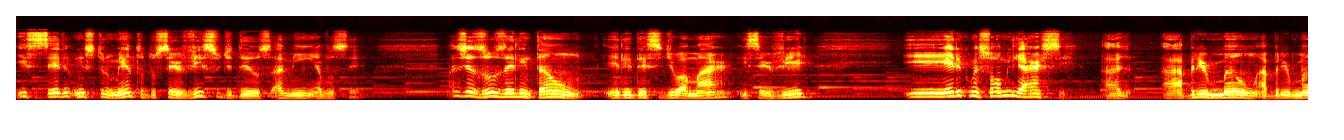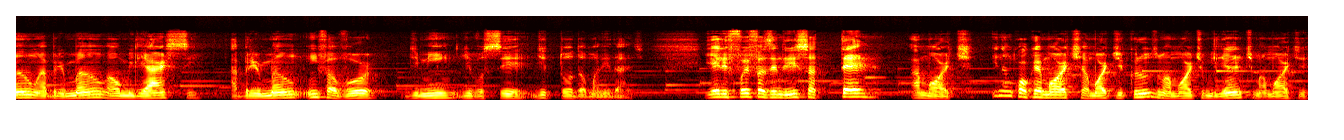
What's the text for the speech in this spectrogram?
e ser instrumento do serviço de Deus a mim e a você. Mas Jesus, ele então, ele decidiu amar e servir e ele começou a humilhar-se, a a abrir mão, abrir mão, abrir mão, a humilhar-se, abrir mão em favor de mim, de você, de toda a humanidade. E ele foi fazendo isso até a morte. E não qualquer morte, a morte de cruz, uma morte humilhante, uma morte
